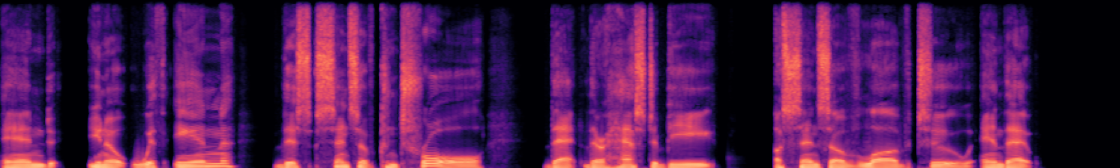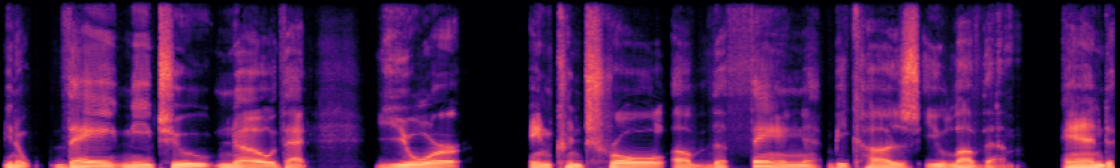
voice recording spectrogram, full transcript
And, you know, within this sense of control, that there has to be a sense of love too. And that, you know, they need to know that you're in control of the thing because you love them. And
